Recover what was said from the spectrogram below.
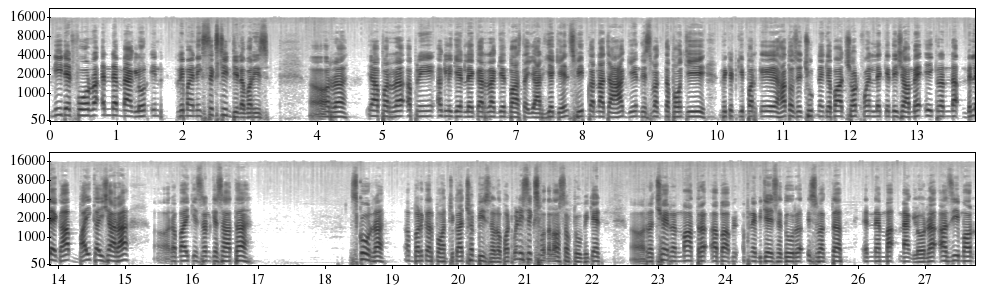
needed for N M Bangalore in remaining 16 deliveries और यहाँ पर अपनी अगली गेंद लेकर गेंदबाज तैयार। ये गेंद स्वीप करना चाहा। गेंद इस वक्त पहुँची विकेट कीपर के हाथों से छूटने के बाद शॉर्ट पॉइंट लेग की दिशा में एक रन मिलेगा बाई का इशारा। और बाई इस रन के साथ स्कोर अब बढ़कर पहुँच चुका है छब्बीस रनों पर twenty six for the loss of two wicket और छः रन मात्र अब अपने विजय से दूर इस वक्त एन एम मैंगलोर अजीम और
